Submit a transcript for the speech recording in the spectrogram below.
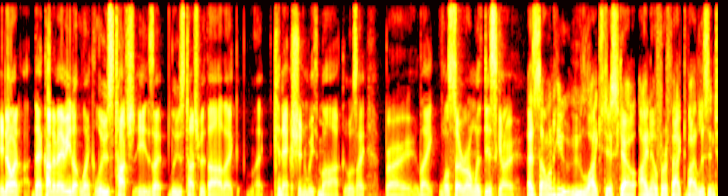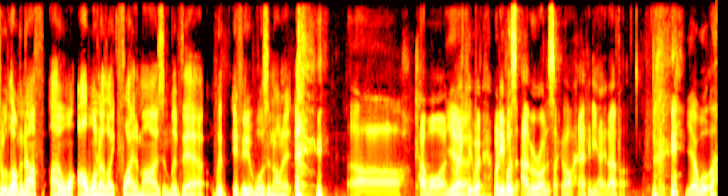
you know what? That kind of made me not like lose touch. Is like lose touch with our like like connection with Mark. It was like, bro, like what's so wrong with disco? As someone who who likes disco, I know for a fact if I listen to it long enough, I will want to like fly to Mars and live there with if it wasn't on it. Oh, come on. Yeah. Like when- when he puts ABBA on, it's like, oh, how can you hate ABBA? Yeah, well,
